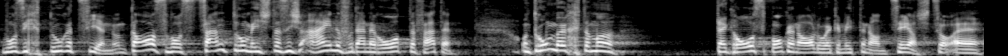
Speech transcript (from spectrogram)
die sich durchziehen. Und das, was das Zentrum ist, das ist einer von diesen roten Fäden. Und darum möchten wir den grossen Bogen anschauen miteinander. Zuerst so eine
